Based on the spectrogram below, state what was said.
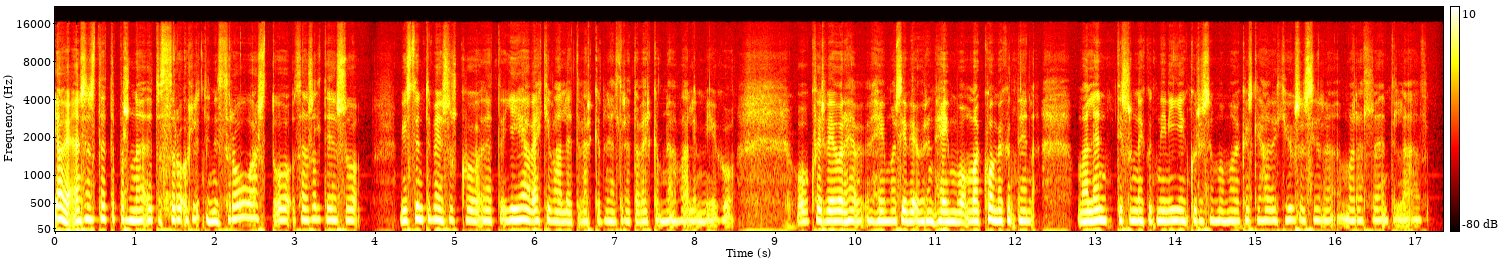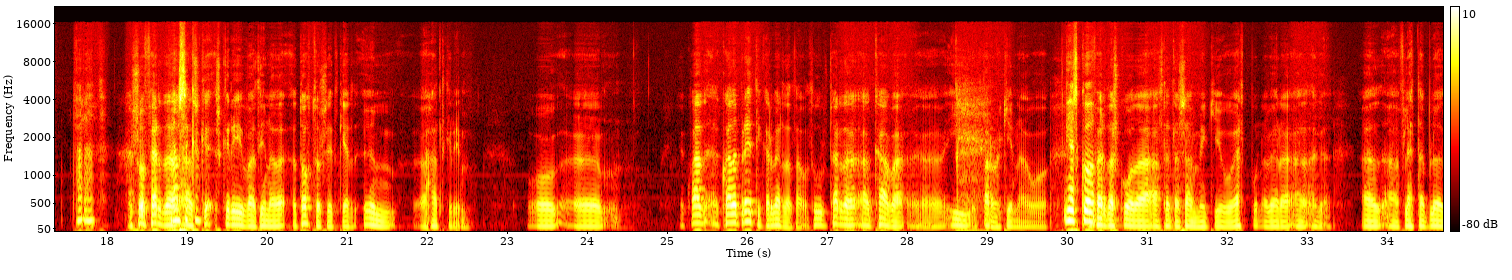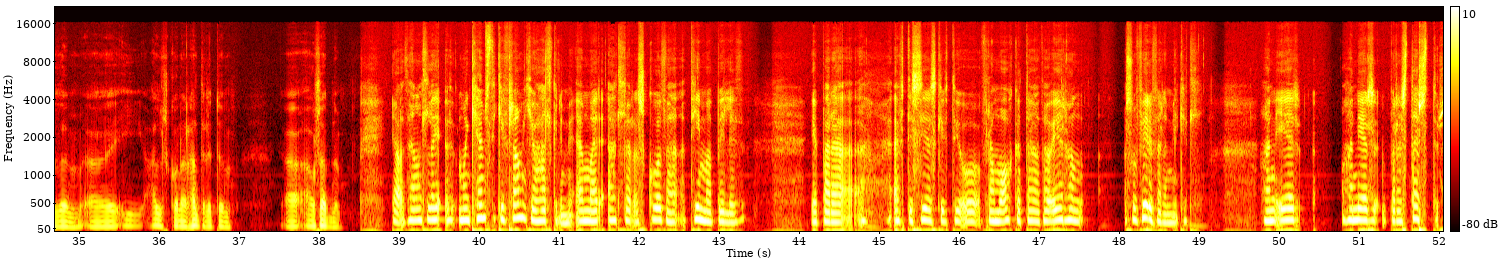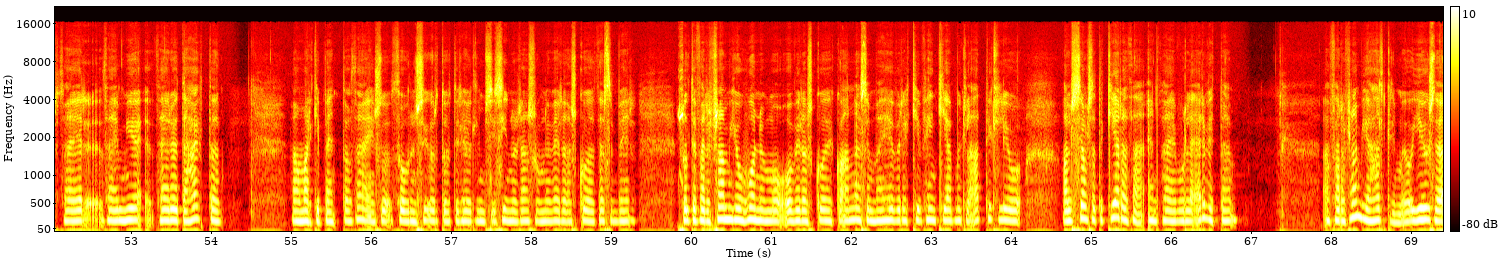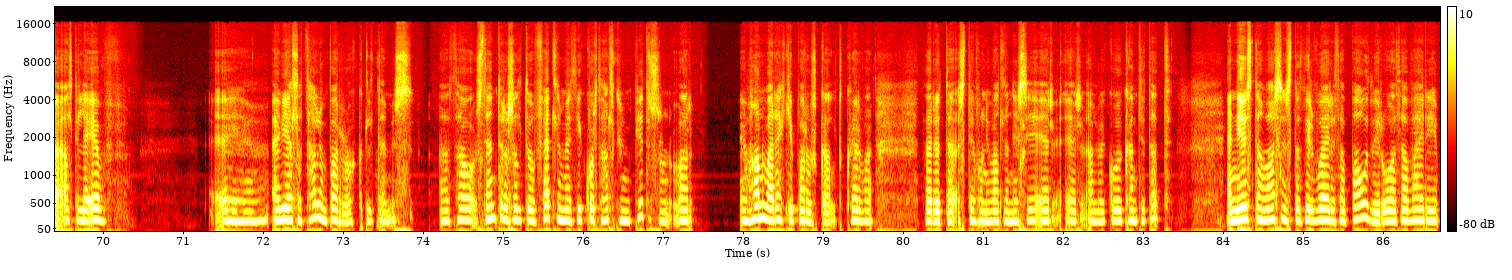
já, já, en semst þetta bara svona þetta þró, hlutinni þróast og það er svolítið eins og mér stundum eins og sko þetta, ég hef ekki valið þetta verkefni heldur þetta verkefni að valið mig og, og hver vegur heima sé vegurinn heim og maður kom einhvern veginn maður lendir svona einhvern veginn í einhverju sem maður kannski hafði ekki hugsað sér að maður alltaf endilega að fara að En svo ferða að skrifa þína doktorsvitgerð um Hallgrím og um, hvað, hvaða breytingar verða þá? Þú ferða að kafa uh, í barokina og, sko, og ferða að skoða allt þetta samhengi og ert búin að vera að, að, að fletta blöðum uh, í alls konar handritum uh, á söfnum. Já, þannig að mann kemst ekki fram hjá Hallgrími. Ef maður ætlar að skoða tímabilið ég bara eftir síðaskipti og fram á okkar daga þá er hann svo fyrirferðan mikill hann er, hann er bara stærstur. Það er, það er mjög, það er auðvitað hægt að það var margir bent á það eins og Þórun Sigurdóttir hefur limsi í sínur rannsóknu verið að skoða það sem er svolítið farið fram hjá honum og, og verið að skoða eitthvað annað sem hefur ekki fengið jafn mikla aðtikli og alveg sjálfsagt að gera það en það er volið erfitt að, að fara fram hjá Hallgrími. Og ég hugsa alltilega ef eh, ef ég ætla að tala um barokk til dæmis að þá stendur það svolítið og fellur með því hvort Hallgrími Pétursson var ef hann var ekki baróskald hver var, það er þetta Stefáni Vallanessi er, er alveg góð kandidat en nýðustan var semst að þeir væri það báðir og að það væri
